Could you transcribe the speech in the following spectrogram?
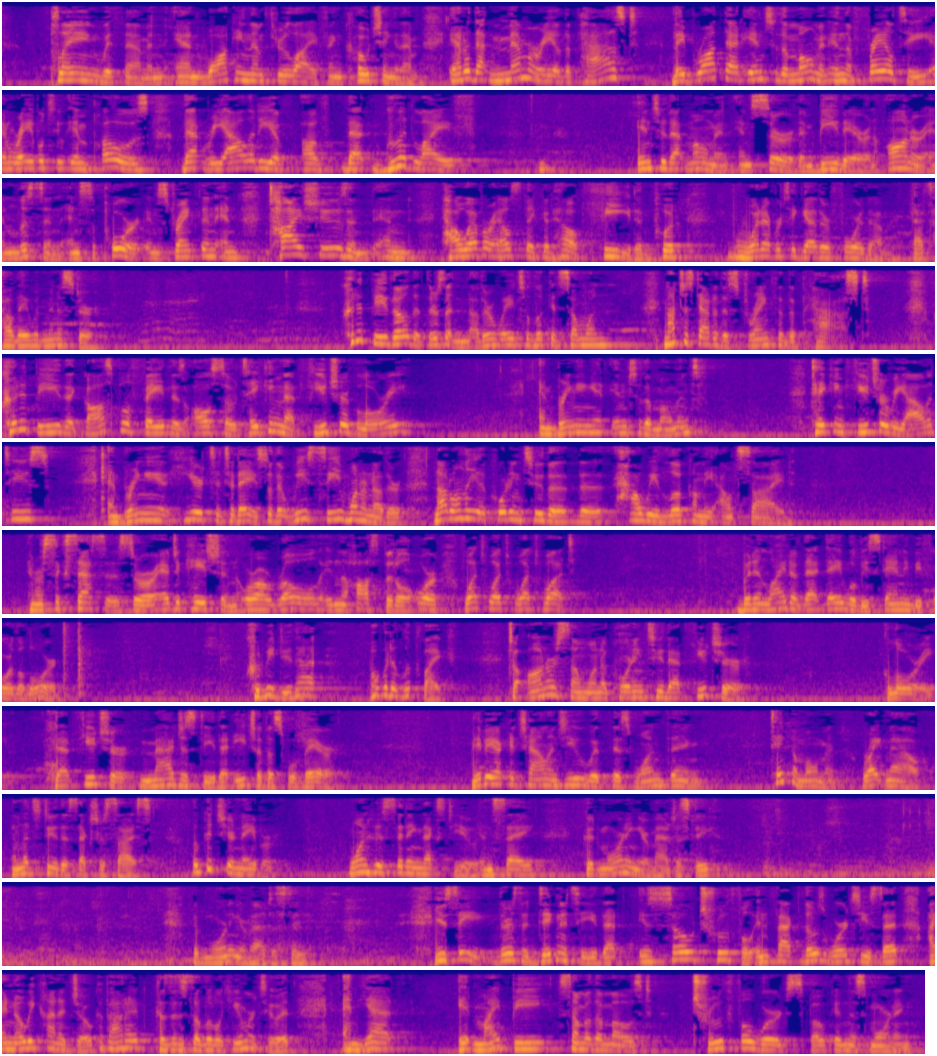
playing with them and, and walking them through life and coaching them. Out of that memory of the past, they brought that into the moment in the frailty and were able to impose that reality of, of that good life into that moment and serve and be there and honor and listen and support and strengthen and tie shoes and, and however else they could help feed and put whatever together for them. That's how they would minister. Could it be, though, that there's another way to look at someone? Not just out of the strength of the past. Could it be that gospel faith is also taking that future glory and bringing it into the moment? Taking future realities and bringing it here to today so that we see one another not only according to the, the how we look on the outside and our successes or our education or our role in the hospital or what, what, what, what. But in light of that day, we'll be standing before the Lord. Could we do that? What would it look like to honor someone according to that future glory, that future majesty that each of us will bear? Maybe I could challenge you with this one thing. Take a moment right now and let's do this exercise. Look at your neighbor, one who's sitting next to you, and say, Good morning, Your Majesty. Good morning, Your Majesty. You see, there's a dignity that is so truthful. In fact, those words you said, I know we kind of joke about it because there's a little humor to it, and yet it might be some of the most truthful words spoken this morning,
